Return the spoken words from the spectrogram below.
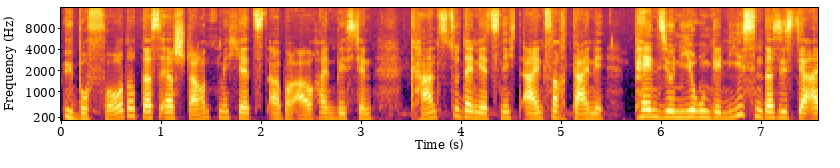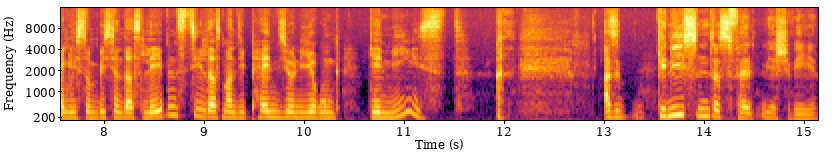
überfordert. Das erstaunt mich jetzt aber auch ein bisschen. Kannst du denn jetzt nicht einfach deine Pensionierung genießen? Das ist ja eigentlich so ein bisschen das Lebensziel, dass man die Pensionierung genießt. Also genießen, das fällt mir schwer.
